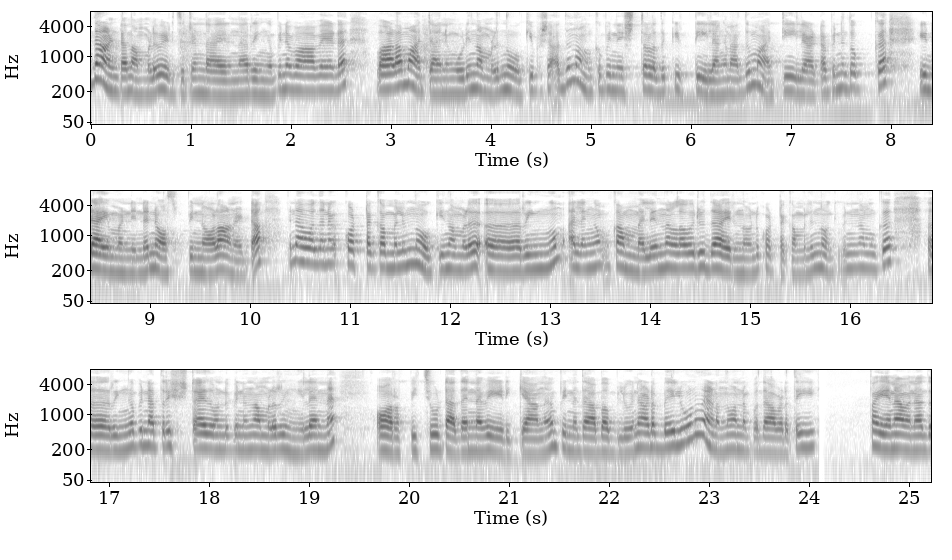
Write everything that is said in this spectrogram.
ഇതാണ് കേട്ടോ നമ്മൾ മേടിച്ചിട്ടുണ്ടായിരുന്ന റിങ് പിന്നെ വാവയുടെ വള മാറ്റാനും കൂടി നമ്മൾ നോക്കി. പക്ഷെ അത് നമുക്ക് പിന്നെ ഇഷ്ടമുള്ളത് കിട്ടിയില്ല. അങ്ങനെ അത് മാറ്റിയില്ല കേട്ടോ പിന്നെ ഇതൊക്കെ ഈ ഡയമണ്ടിന്റെ നോസ്പിന്നോളാണ് കേട്ടോ പിന്നെ അതുപോലെ തന്നെ കൊട്ടക്കമ്മലും നോക്കി നമ്മൾ റിങ്ങും അല്ലെങ്കിൽ കമ്മൽ എന്നുള്ള ഒരു ഇതായിരുന്നുകൊണ്ട് കൊട്ടക്കമ്മലും നോക്കി. പിന്നെ നമുക്ക് റിങ് പിന്നെ അത്ര ഇഷ്ടമായതുകൊണ്ട് പിന്നെ നമ്മൾ റിങ്ങിൽ തന്നെ ഉറപ്പിച്ചു വിട്ട്. അത് തന്നെ മേടിക്കാന്ന് പിന്നെ ദാ ബബ്ലൂന് അവിടെ ബലൂൺ വേണമെന്ന് പറഞ്ഞപ്പോൾ ദാ അവിടുത്തെ ഈ പയ്യൻ അവനത്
